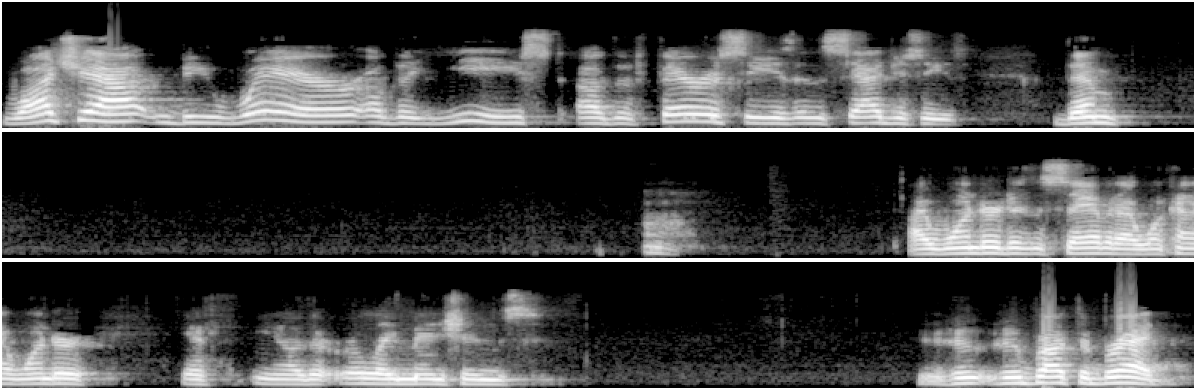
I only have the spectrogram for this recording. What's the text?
Watch out and beware of the yeast of the Pharisees and Sadducees, them I wonder, doesn't say, but I kind of wonder if, you know, the early mentions who, who brought the bread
